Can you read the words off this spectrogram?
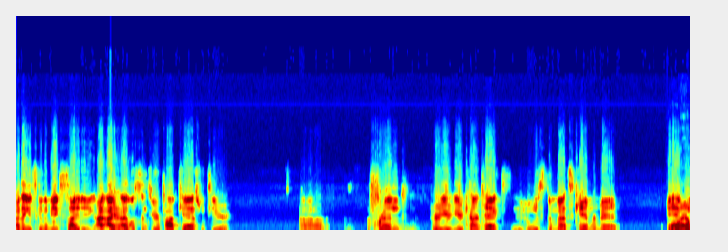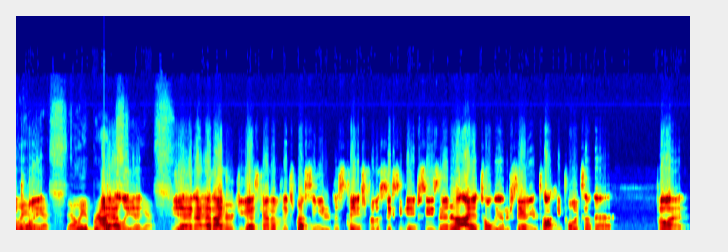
I think it's going to be exciting. I, I, I listened to your podcast with your uh, friend or your, your contact who was the Mets cameraman, oh, Elliot, yes, Elliot Brown. Yeah, Elliot. yes, yeah, and I, and I heard you guys kind of expressing your distaste for the sixty game season, and I, I totally understand your talking points on that. But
